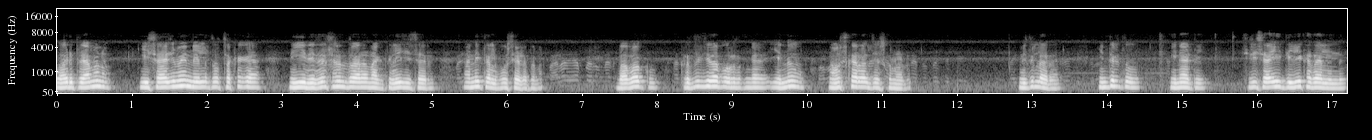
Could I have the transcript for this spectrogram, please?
వారి ప్రేమను ఈ సహజమైన నీళ్ళతో చక్కగా నీ ఈ నిదర్శనం ద్వారా నాకు తెలియజేశారు. అని తలపోసాడు అతను. బాబాకు కృతజ్ఞతాపూర్వకంగా ఎన్నో నమస్కారాలు చేసుకున్నాడు. మిత్రులారా ఇంతటితో ఈనాటి శ్రీ సాయి దివ్య కథాలలో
